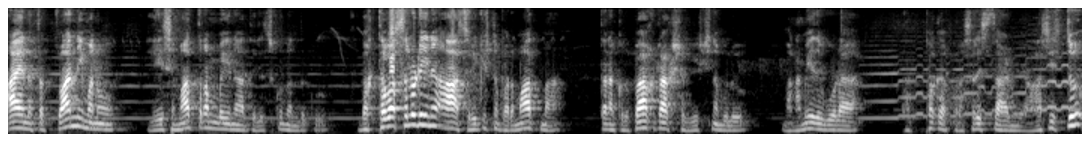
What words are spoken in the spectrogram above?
ఆయన తత్వాన్ని మనం లేశమాత్రంపైనా తెలుసుకున్నందుకు భక్తవత్సలుడైన ఆ శ్రీకృష్ణ పరమాత్మ తన కృపాకటాక్ష వీక్షణములు మన మీద కూడా తప్పక ప్రసరిస్తాడని ఆశిస్తూ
